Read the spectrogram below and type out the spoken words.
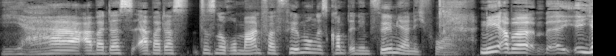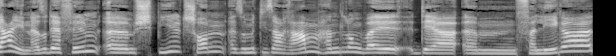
Ja, aber das, aber das, das eine Romanverfilmung ist, kommt in dem Film ja nicht vor. Nee, aber äh, jein. Also der Film ähm, spielt schon also mit dieser Rahmenhandlung, weil der ähm, Verleger,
